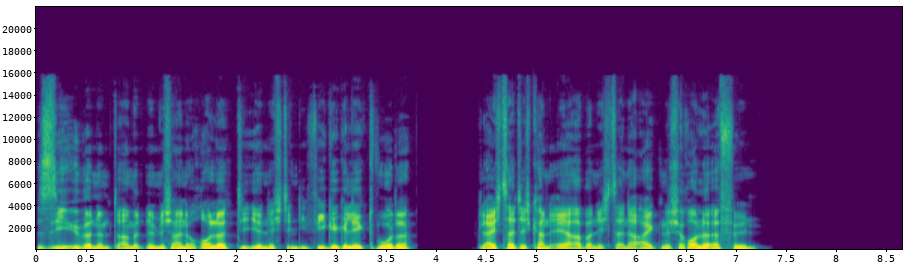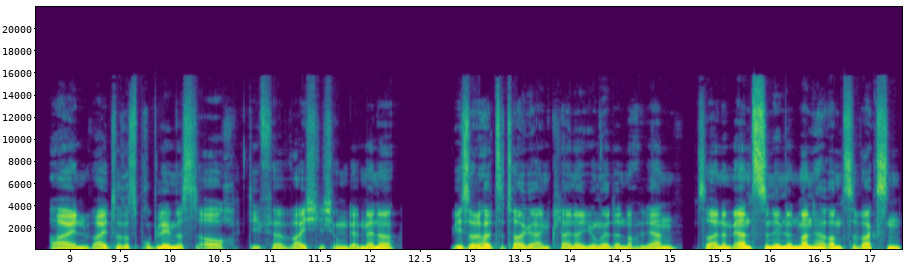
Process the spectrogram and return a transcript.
Sie übernimmt damit nämlich eine Rolle, die ihr nicht in die Wiege gelegt wurde, Gleichzeitig kann er aber nicht seine eigentliche Rolle erfüllen. Ein weiteres Problem ist auch die Verweichlichung der Männer. Wie soll heutzutage ein kleiner Junge denn noch lernen, zu einem ernstzunehmenden Mann heranzuwachsen,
